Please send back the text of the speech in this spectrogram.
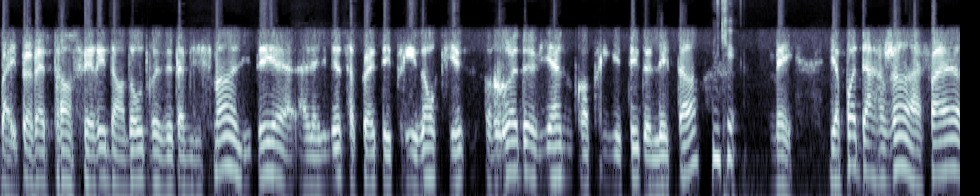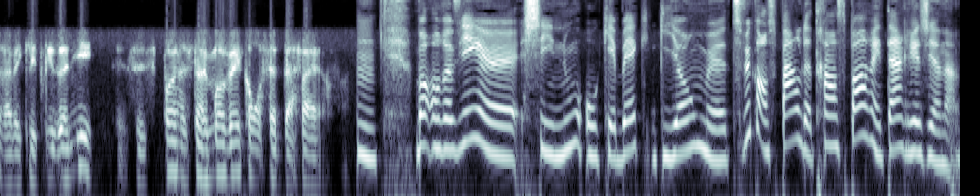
Ben, ils peuvent être transférés dans d'autres établissements. L'idée, à, la limite, ça peut être des prisons qui redeviennent propriété de l'État. Mais il n'y a pas d'argent à faire avec les prisonniers. C'est un mauvais concept d'affaires. Hmm. Bon, on revient euh, chez nous au Québec. Guillaume, euh, tu veux qu'on se parle de transport interrégional?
